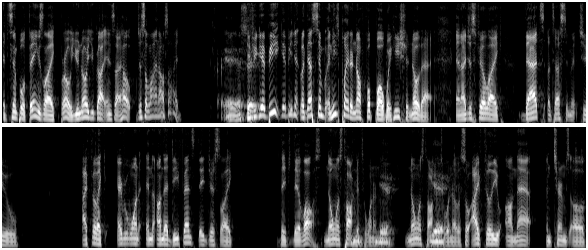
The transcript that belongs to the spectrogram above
It's simple things like, bro, you know you got inside help. Just a line outside. Yeah, If it. you get beat, get beat. Like that's simple. And he's played enough football where he should know that. And I just feel like that's a testament to. I feel like everyone in on that defense, they just like they they're lost. No one's talking to one another. yeah. No one's talking to one another. So I feel you on that in terms of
